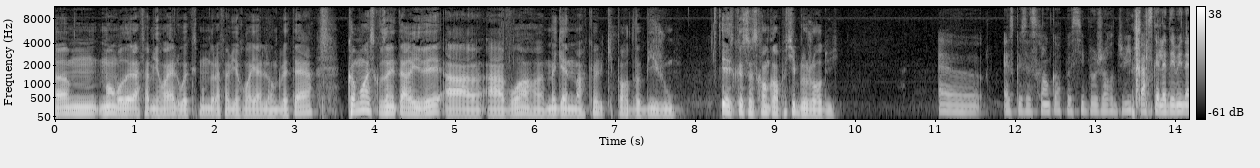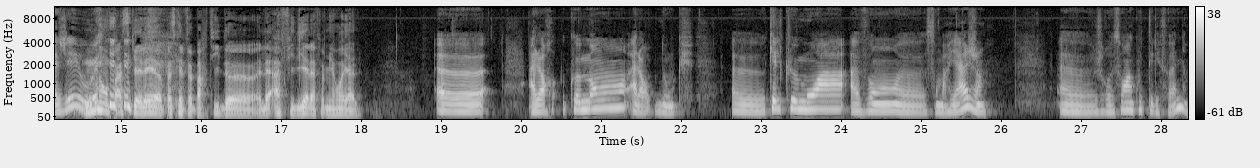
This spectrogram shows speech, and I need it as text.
Euh, membre de la famille royale ou ex-membre de la famille royale d'Angleterre. Comment est-ce que vous en êtes arrivé à, à avoir euh, Meghan Markle qui porte vos bijoux? Est-ce que ce serait encore possible aujourd'hui? Euh, Est-ce que ce serait encore possible aujourd'hui parce qu'elle a déménagé ou... Non, parce qu'elle est, parce qu'elle fait partie de, elle est affiliée à la famille royale. Euh, alors, comment Alors, donc, euh, quelques mois avant euh, son mariage, je reçois un coup de téléphone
